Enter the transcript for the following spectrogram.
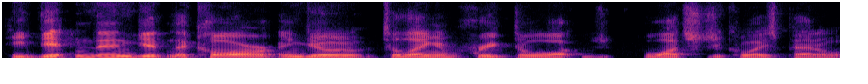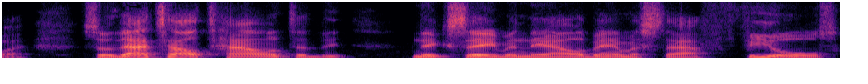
He didn't then get in the car and go to Langham Creek to watch, watch Jaquaize Pettaway. So that's how talented the Nick Saban, the Alabama staff feels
